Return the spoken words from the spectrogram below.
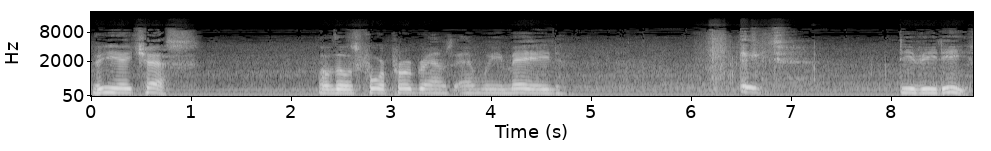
VHS of those four programs, and we made eight DVDs.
